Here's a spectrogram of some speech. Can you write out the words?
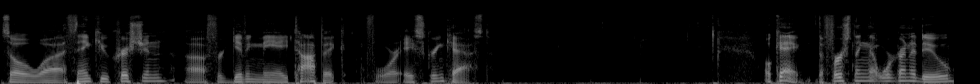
So, uh, thank you, Christian, uh, for giving me a topic for a screencast. Okay, the first thing that we're going to do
